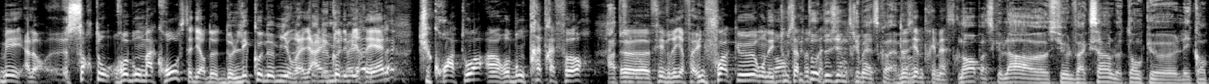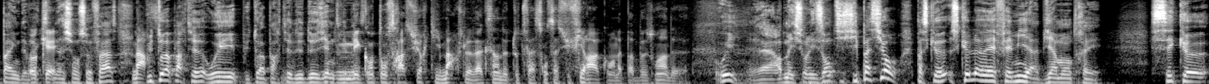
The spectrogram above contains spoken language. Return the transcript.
Mais alors, euh, sortons rebond macro, c'est-à-dire de, de l'économie, on va dire L'économie réelle. Tu crois, toi, à un rebond très très fort, euh, février, enfin une fois que on est Non, tous à peu plutôt près. deuxième trimestre quand même. hein. Deuxième trimestre. Non, parce que là, euh, veux le vaccin, le temps que les campagnes de vaccination se fassent, Mars. plutôt à partir, oui, plutôt à partir du deuxième Mais trimestre. quand on sera sûr qu'il marche, le vaccin, de toute façon, ça suffira. Quand on n'a pas besoin de. Oui, alors, mais sur les anticipations. Parce que ce que le FMI a bien montré, c'est que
